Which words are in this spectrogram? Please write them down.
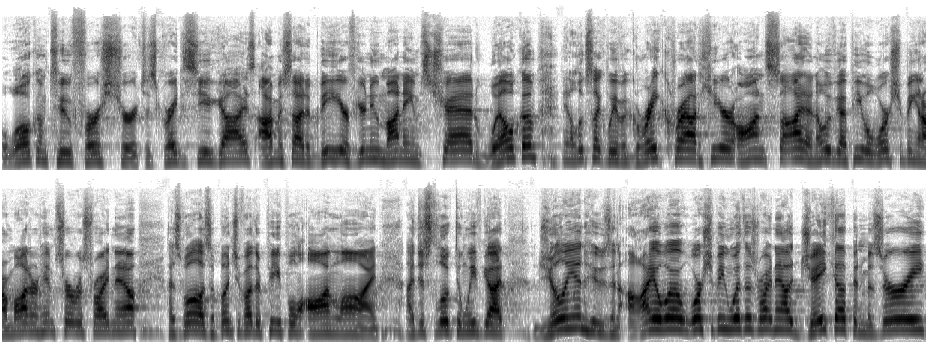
Well, welcome to First Church. It's great to see you guys. I'm excited to be here. If you're new, my name's Chad. Welcome. And it looks like we have a great crowd here on site. I know we've got people worshiping in our modern hymn service right now, as well as a bunch of other people online. I just looked and we've got Jillian, who's in Iowa, worshiping with us right now, Jacob in Missouri,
